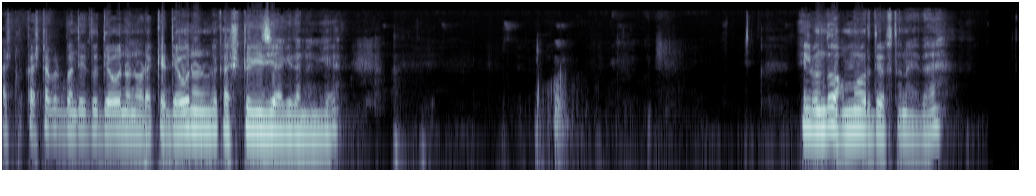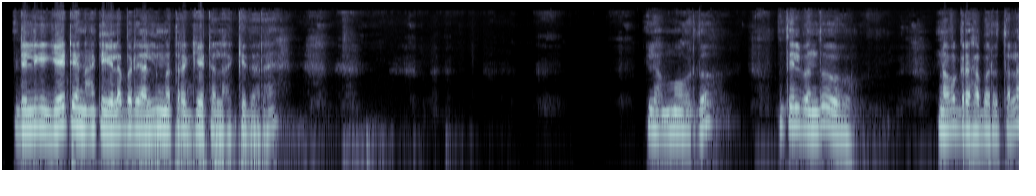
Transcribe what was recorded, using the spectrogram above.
ಅಷ್ಟು ಕಷ್ಟಪಟ್ಟು ಬಂದಿದ್ದು ದೇವ್ರನ್ನ ನೋಡೋಕ್ಕೆ. ದೇವ್ರನ್ನ ನೋಡೋಕ್ಕೆ ಅಷ್ಟು ಈಸಿ ಆಗಿದೆ ನನಗೆ. ಇಲ್ಲಿ ಬಂದು ಅಮ್ಮವ್ರ ದೇವಸ್ಥಾನ ಇದೆ. ಬಟ್ ಇಲ್ಲಿಗೆ ಗೇಟ್ ಏನು ಹಾಕಲಿಲ್ಲ ಬರೀ ಅಲ್ಲಿ ಮಾತ್ರ ಗೇಟಲ್ಲಿ ಹಾಕಿದ್ದಾರೆ. ಇಲ್ಲಿ ಅಮ್ಮವ್ರದ್ದು ಮತ್ತು ಇಲ್ಲಿ ಬಂದು ನವಗ್ರಹ ಬರುತ್ತಲ್ಲ,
